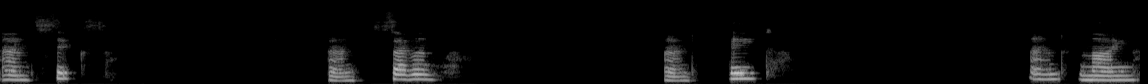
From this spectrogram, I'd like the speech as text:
And six and seven and eight and nine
